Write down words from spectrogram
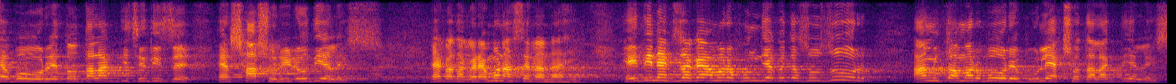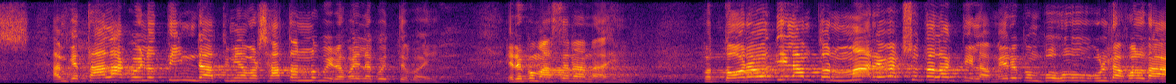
যাব ওরে তো তালাক দিছে দিছে এর শাশুড়িরও দিয়ে এক কথা করে এমন আছে না নাই? এই দিন এক জায়গায় আমার ফোন দিয়ে কইতেছে, হুজুর, আমি তো আমার বউরে ভুলে একশো তালাক দিয়ে লইস আমি কে তালাক হইল তিনটা, তুমি আবার সাতান্নব্বইটা ফাইলা করতে পাই এরকম আছে না নাই? তোরেও দিলাম, তোর মারেও একশো তালাক দিলাম। এরকম বহু উল্টা পাল্টা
